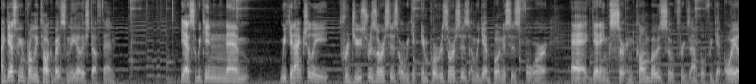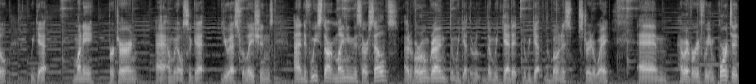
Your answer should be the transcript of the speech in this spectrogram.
I guess we can probably talk about some of the other stuff then. Yeah, so we can um, we can actually produce resources or we can import resources, and we get bonuses for uh, getting certain combos. So, for example, if we get oil, we get money per turn, uh, and we also get U.S. relations. And if we start mining this ourselves out of our own ground, then we get the then we get it, then we get the bonus straight away. Um, however, if we import it,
